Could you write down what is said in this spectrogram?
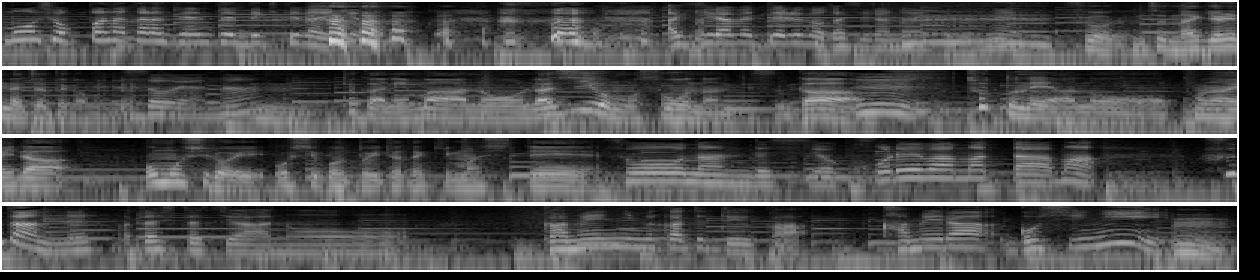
うもう初っ端から全然できてないけど。諦めてるのか知らないけどね。そうだね。ちょっと投げやりになっちゃったかもね。そうやな。ううん。ん、とかねまああのラジオもそうなんですが、ちょっとねあのこの間面白いお仕事をいただきまして。そうなんですよ。これはまたまあ普段ね私たちはあのー画面に向かってというかカメラ越しにうん。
